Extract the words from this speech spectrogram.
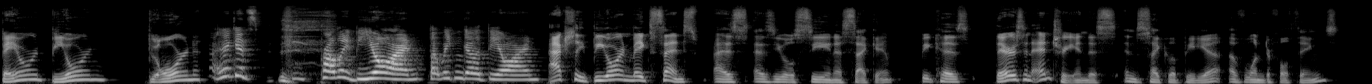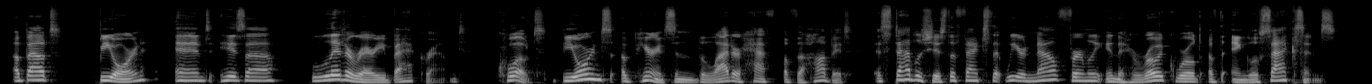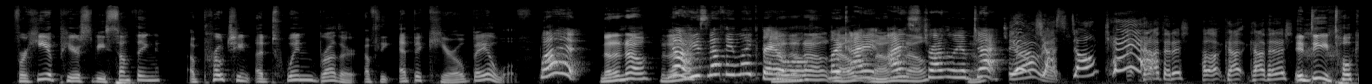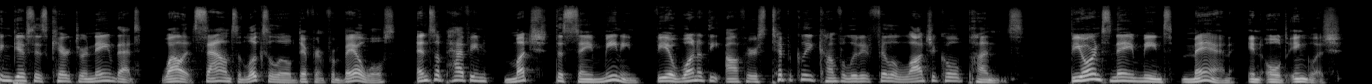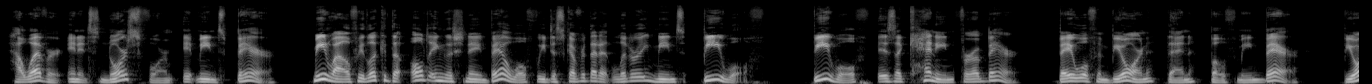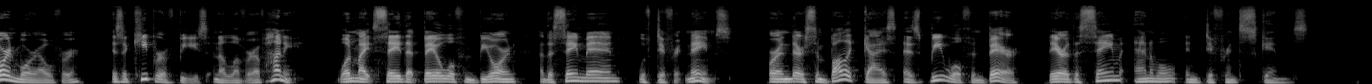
Beorn? Bjorn? Bjorn? I think it's probably Bjorn, but we can go with Bjorn. Actually, Bjorn makes sense as as you'll see in a second because there's an entry in this encyclopedia of wonderful things about Bjorn and his uh literary background. Quote, Bjorn's appearance in the latter half of The Hobbit establishes the fact that we are now firmly in the heroic world of the Anglo-Saxons, for he appears to be something approaching a twin brother of the epic hero Beowulf. What? No, no, no, no, No, he's nothing like no, Beowulf. no, like no, I, no, I no, strongly object. You just don't care. Can I finish? Hello, can, can I finish? Indeed, Tolkien gives his character a name that, while it sounds and looks a little different from Beowulf's, ends up having much the same meaning via one of the author's typically convoluted philological puns. Bjorn's name means man in Old English. However, in its Norse form, it means bear. Meanwhile, if we look at the Old English name Beowulf, we discover that it literally means bee-wolf. Bee-wolf is a kenning for a bear. Beowulf and Bjorn, then, both mean bear. Bjorn, moreover, is a keeper of bees and a lover of honey. One might say that Beowulf and Bjorn are the same man with different names. Or in their symbolic guise as Beowulf and Bear, they are the same animal in different skins.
